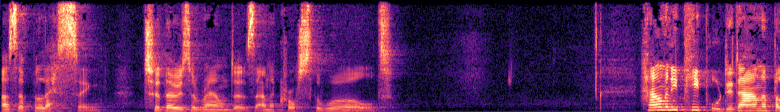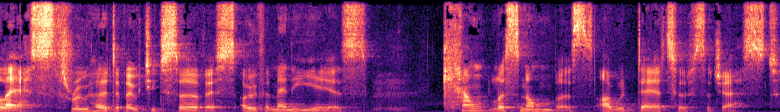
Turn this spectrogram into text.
as a blessing to those around us and across the world. How many people did Anna bless through her devoted service over many years? Countless numbers, I would dare to suggest.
